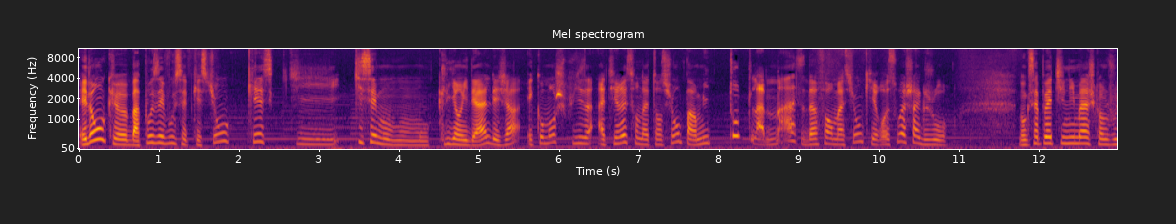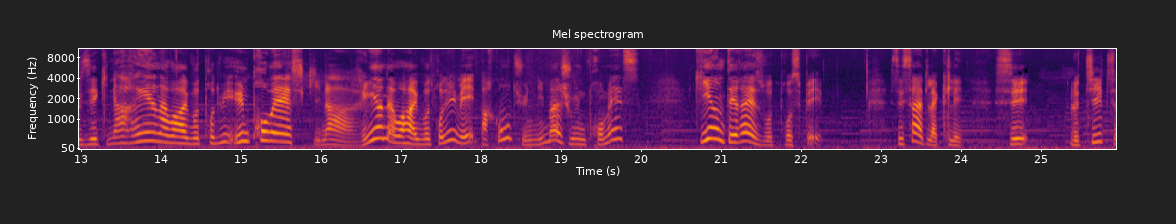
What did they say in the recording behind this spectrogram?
Et donc, euh, bah, posez-vous cette question, qu'est-ce qui, qui c'est mon, client idéal déjà et comment je puis attirer son attention parmi toute la masse d'informations qu'il reçoit chaque jour. Donc ça peut être une image, comme je vous disais, qui n'a rien à voir avec votre produit, une promesse qui n'a rien à voir avec votre produit, mais par contre une image ou une promesse qui intéresse votre prospect. C'est ça de la clé. C'est le titre,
